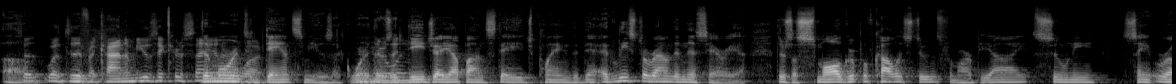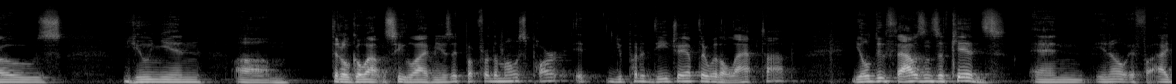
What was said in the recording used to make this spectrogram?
So what's the different kind of music you're saying? They're more into what? dance music, where there's a DJ up on stage playing the dance, at least around in this area. There's a small group of college students from RPI, SUNY, St. Rose, Union, um, that'll go out and see live music. But for the most part, it, you put a DJ up there with a laptop, you'll do thousands of kids. And, you know, if I,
